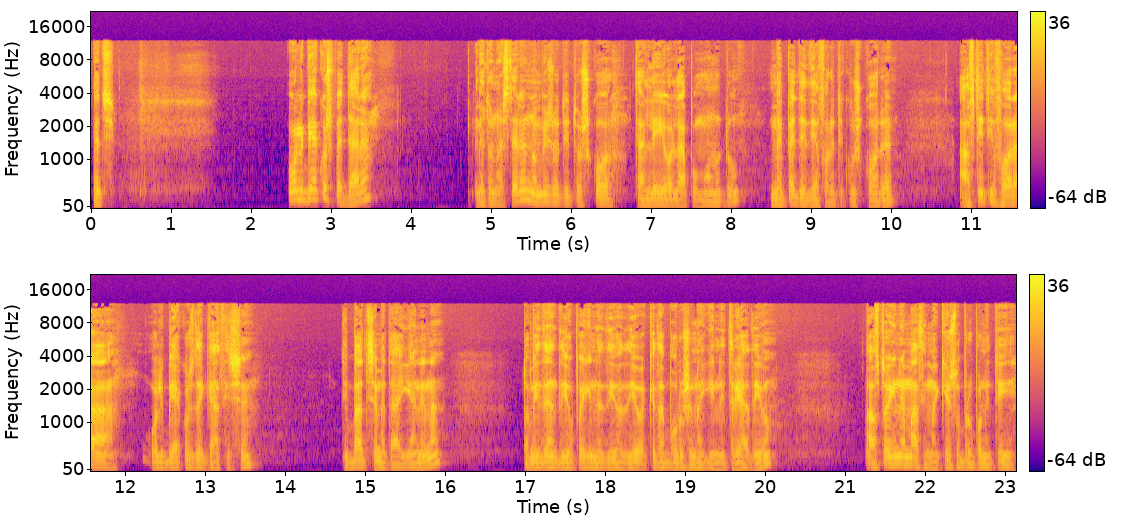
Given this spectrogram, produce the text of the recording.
Έτσι. Ο Ολυμπιακός Πεντάρα, με τον Αστέρα νομίζω ότι το σκορ τα λέει όλα από μόνο του, με πέντε διαφορετικούς σκόρερ. Αυτή τη φορά ο Ολυμπιακός δεν κάθισε. Την πάτησε με τα Γιάννενα. Το 0-2 που έγινε 2-2 και θα μπορούσε να γίνει 3-2. Αυτό έγινε μάθημα και στον προπονητή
